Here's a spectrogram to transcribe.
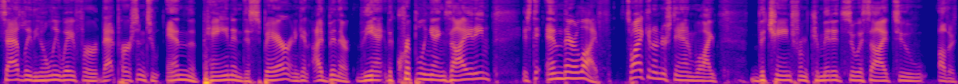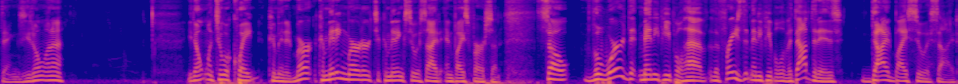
sadly, the only way for that person to end the pain and despair, and again, I've been there, the, the crippling anxiety is to end their life. So I can understand why the change from committed suicide to other things. You don't want to you don't want to equate committed mur- committing murder to committing suicide and vice versa. So the word that many people have, the phrase that many people have adopted is died by suicide.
